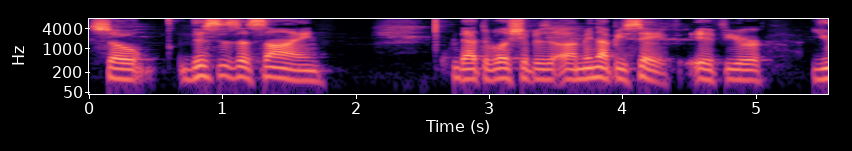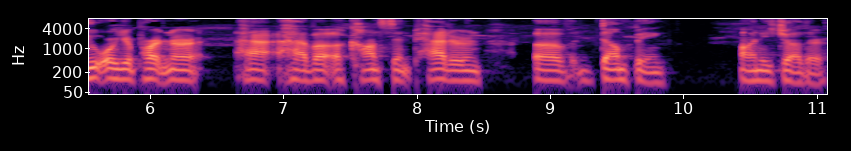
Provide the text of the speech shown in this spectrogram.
So this is a sign that the relationship is uh, may not be safe if you're you or your partner ha- have a, a constant pattern of dumping on each other.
